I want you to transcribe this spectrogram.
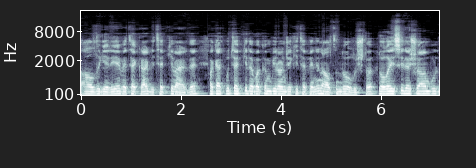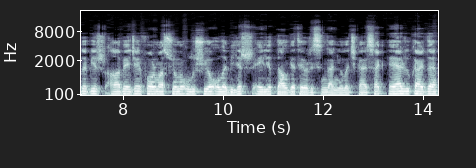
aldı geriye ve tekrar bir tepki verdi. Fakat bu tepki de bakın bir önceki tepenin altında oluştu. Dolayısıyla şu an burada bir ABC formasyonu oluşuyor olabilir. Elliott dalga teorisinden yola çıkarsak. Eğer yukarıda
